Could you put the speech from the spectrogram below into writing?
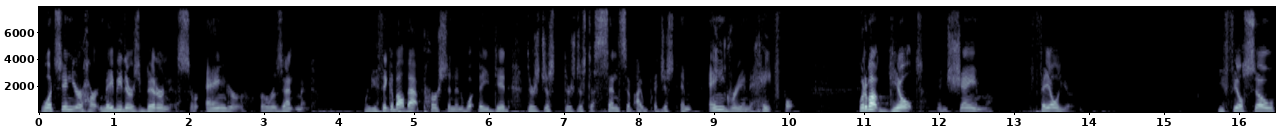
What's in your heart? Maybe there's bitterness or anger or resentment. When you think about that person and what they did, there's just, there's just a sense of, I just am angry and hateful. What about guilt and shame, failure? You feel so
